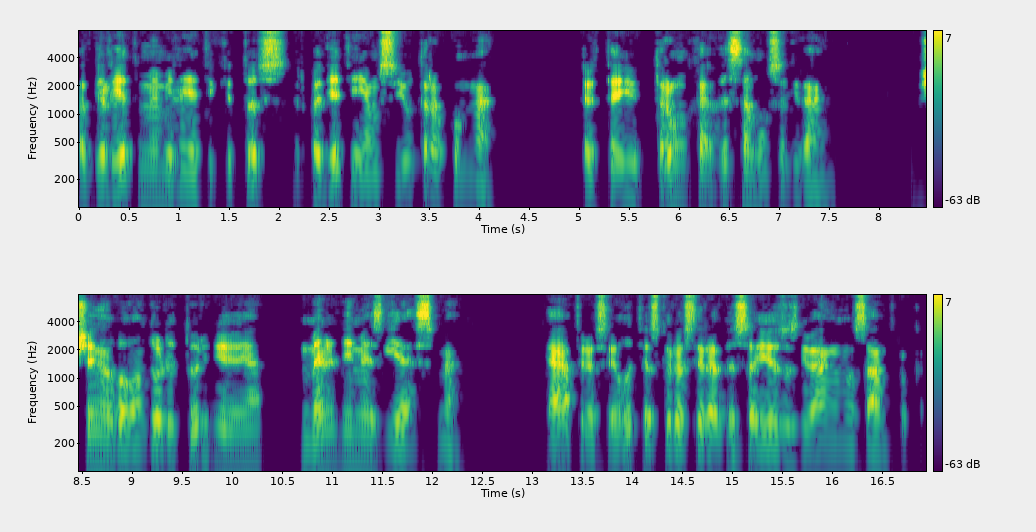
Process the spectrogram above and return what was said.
Kad galėtume mylėti kitus ir padėti jiems jų trapume. Ir tai trunka visą mūsų gyvenimą. Šiandien valandų liturgijoje meldėmės giesme. Keturios eilutės, kurios yra viso Jėzus gyvenimo santrauka.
